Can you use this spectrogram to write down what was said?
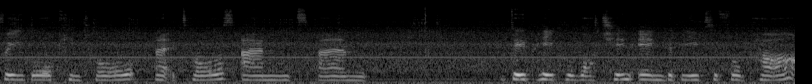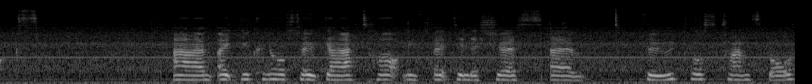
free walking tour, uh, tours and um, do people watching in the beautiful parks um, you can also get heartily uh, delicious um, food plus transport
